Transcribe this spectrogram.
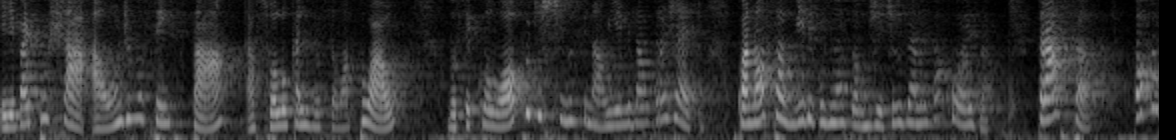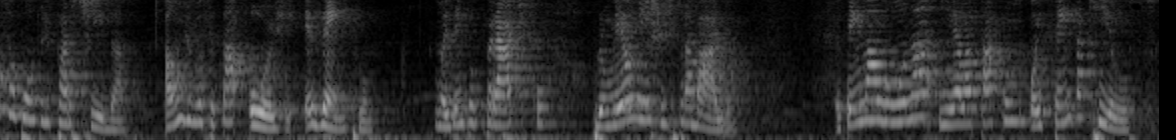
Ele vai puxar aonde você está, a sua localização atual, você coloca o destino final e ele dá o trajeto. Com a nossa vida e com os nossos objetivos é a mesma coisa. Traça qual é o seu ponto de partida? Aonde você está hoje? Exemplo, um exemplo prático para o meu nicho de trabalho. Eu tenho uma aluna e ela está com 80 quilos.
